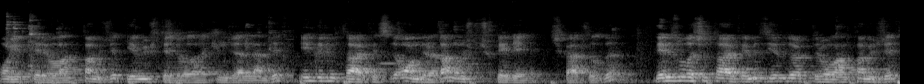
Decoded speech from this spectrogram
17 TL olan tam ücret 23 TL olarak güncellendi. İndirim tarifesi de 10 liradan 13,5 TL'ye çıkartıldı. Deniz ulaşım tarifemiz 24 lira olan tam ücret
